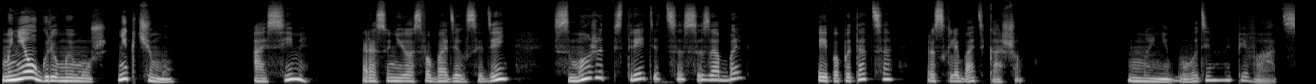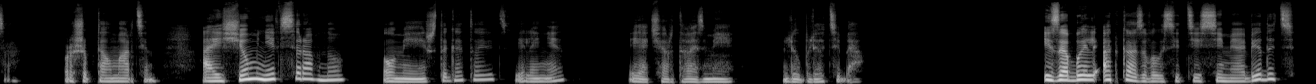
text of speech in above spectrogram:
Мне угрюмый муж ни к чему. А Симе, раз у нее освободился день, сможет встретиться с Изабель и попытаться расхлебать кашу. «Мы не будем напиваться», — прошептал Мартин. «А еще мне все равно, умеешь ты готовить или нет. Я, черт возьми, люблю тебя. Изабель отказывалась идти с Сими обедать,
